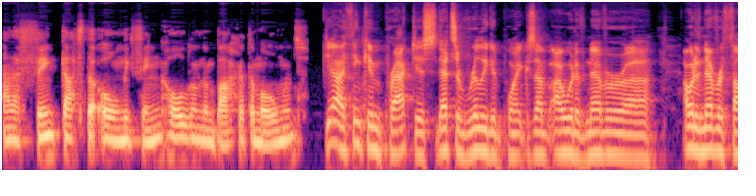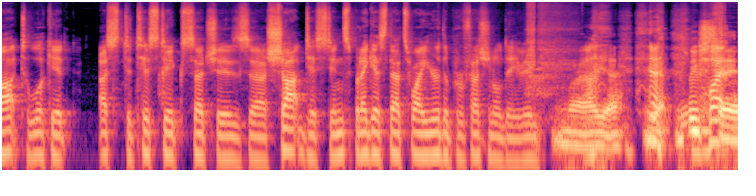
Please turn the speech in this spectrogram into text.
and I think that's the only thing holding them back at the moment. Yeah, I think in practice, that's a really good point because I, I, would have never, uh, I would have never thought to look at a statistic such as uh, shot distance, but I guess that's why you're the professional, David. Well, yeah, yeah. loose there.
